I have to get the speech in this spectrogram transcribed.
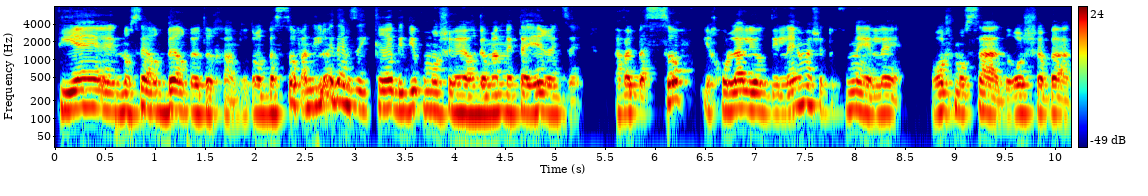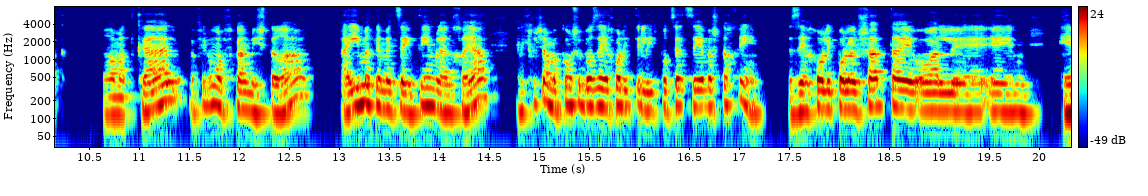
תהיה נושא הרבה הרבה יותר חם. זאת אומרת, בסוף, אני לא יודע אם זה יקרה בדיוק כמו שארגמן מתאר את זה, אבל בסוף יכולה להיות דילמה שתופנה לראש מוסד, ראש שב"כ, רמטכ"ל, אפילו מפכ"ל משטרה, האם אתם מצייתים להנחיה? אני חושב שהמקום שבו זה יכול להתפוצץ זה יהיה בשטחים, וזה יכול ליפול על שבתאי או על אה, אה,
